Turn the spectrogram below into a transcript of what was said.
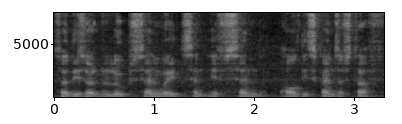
So these are the loops and waits and ifs and all these kinds of stuff.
